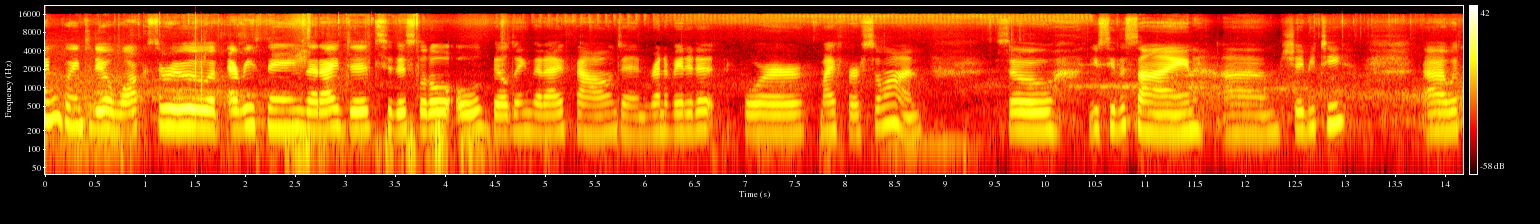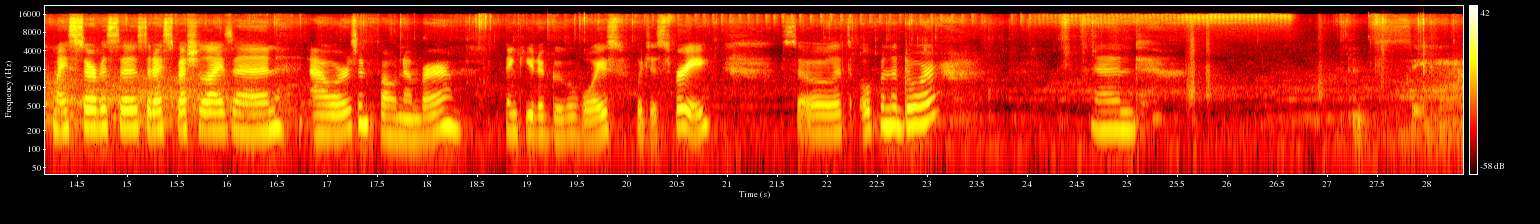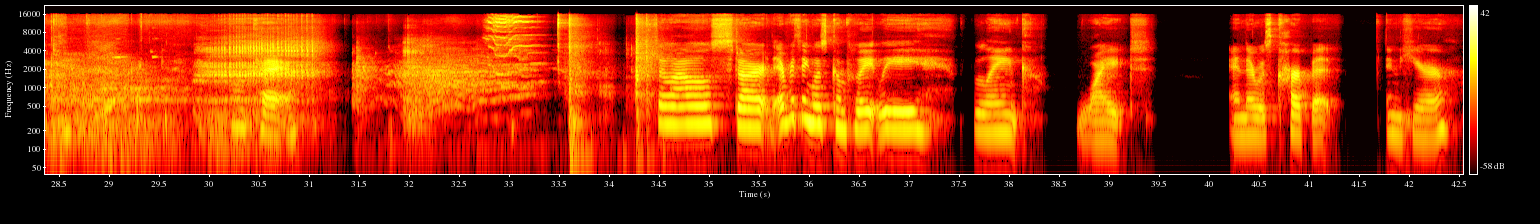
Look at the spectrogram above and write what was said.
I'm going to do a walkthrough of everything that I did to this little old building that I found and renovated it for my first salon. So you see the sign, um, Chez uh, with my services that I specialize in, hours and phone number. Thank you to Google Voice, which is free. So let's open the door and let's see. Okay. So I'll start, everything was completely blank white and there was carpet in here.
